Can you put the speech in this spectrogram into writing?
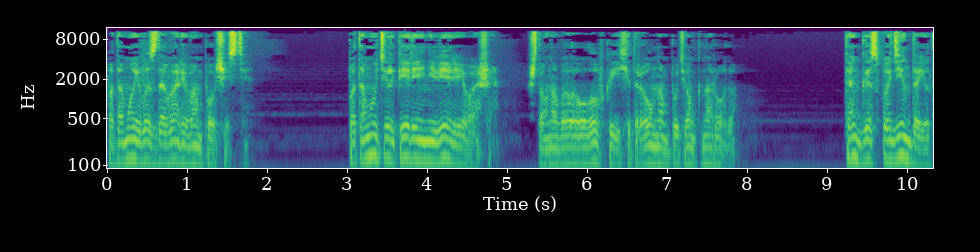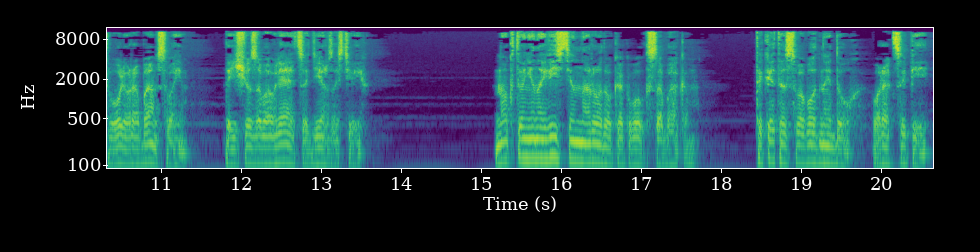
потому и воздавали вам почести. Потому терпели и неверие ваше, что оно было уловкой и хитроумным путем к народу. Так Господин дает волю рабам своим, да еще забавляется дерзостью их. Но кто ненавистен народу, как волк собакам, так это свободный дух, враг цепей,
